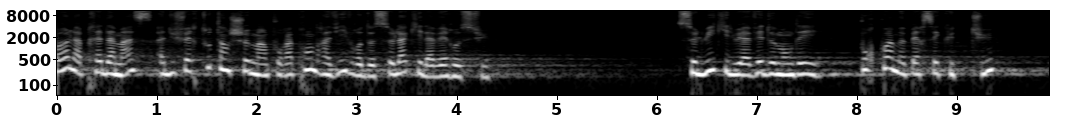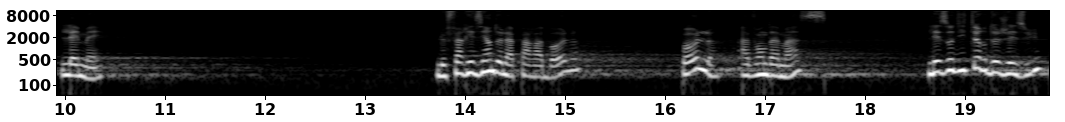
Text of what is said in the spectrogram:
Paul, après Damas, a dû faire tout un chemin pour apprendre à vivre de cela qu'il avait reçu. Celui qui lui avait demandé Pourquoi me persécutes-tu? l'aimait. Le pharisien de la parabole, Paul, avant Damas, les auditeurs de Jésus,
